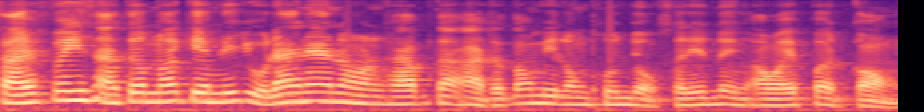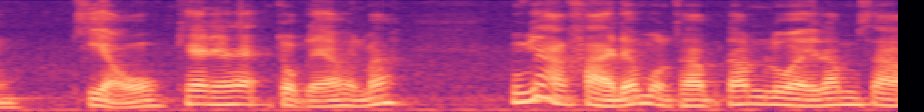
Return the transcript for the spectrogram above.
สายฟรีสายเติมน้อยเกมนี้อยู่ได้แน่นอนครับ แต่อาจจะต้องมีลงทุนหยกสักนิดนึงเอาไว้เปิดกล่องเขียวแค่นี้แหละ จบแล้วเห็นปะทุกอย่างขายได้หมดครับร่ำรวยร่ำซ้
